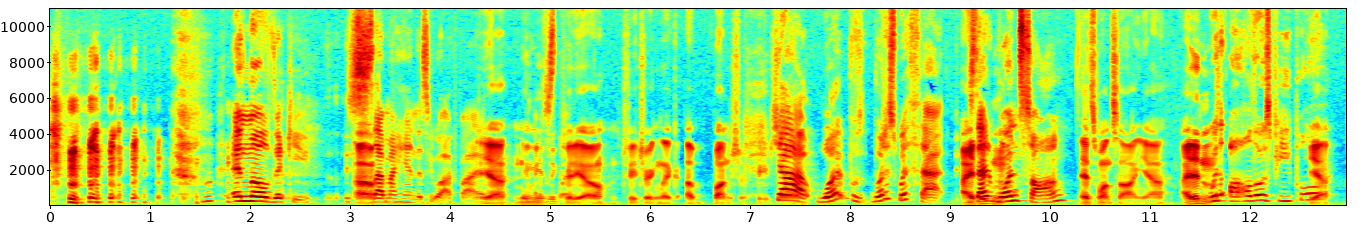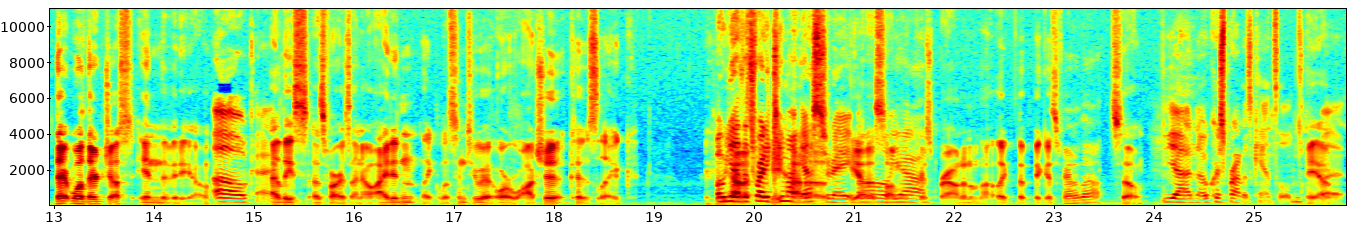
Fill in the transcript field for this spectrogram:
and Lil Dicky. He Oh. slapped my hand as he walked by. Yeah, new music video featuring like a bunch of people. Yeah. What was what is with that? Is I that one song It's one song, yeah. I didn't with all those people? Yeah. They're well, they're just in the video. Oh, okay. At least as far as I know. I didn't like listen to it or watch it cuz like Oh, yeah, that's a- right, it came out yesterday. He had Oh, a song yeah. with Chris Brown and I'm not like the biggest fan of that. So, Yeah, no, Chris Brown is canceled. Yeah. But,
